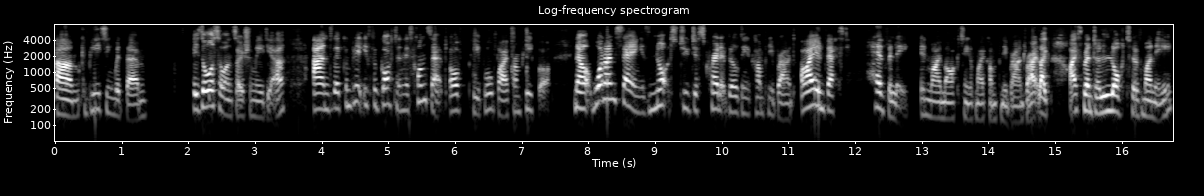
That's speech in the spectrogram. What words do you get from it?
um, competing with them is also on social media. And they've completely forgotten this concept of people buy from people now what i'm saying is not to discredit building a company brand i invest heavily in my marketing of my company brand, right? Like I spent a lot of money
